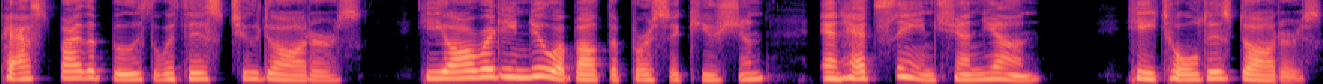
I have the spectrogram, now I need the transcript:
passed by the booth with his two daughters. He already knew about the persecution and had seen Shen Yun. He told his daughters,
